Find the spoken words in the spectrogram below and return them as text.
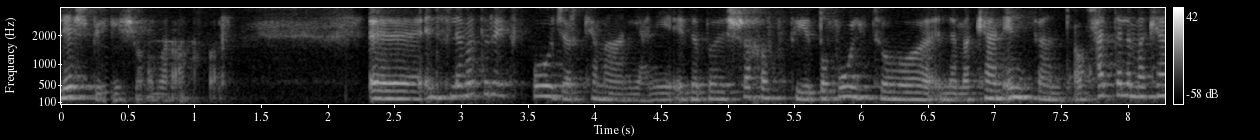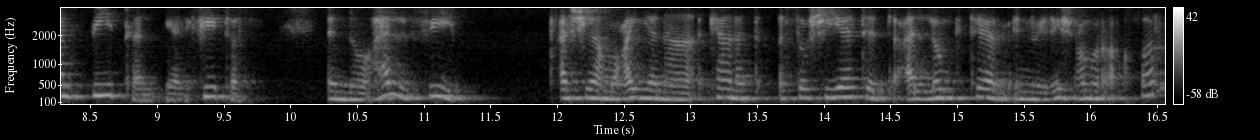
ليش بيعيشوا عمر أقصر؟ inflammatory uh, exposure كمان. يعني إذا الشخص في طفولته لما كان infant أو حتى لما كان fetal يعني fetus إنه هل في أشياء معينة كانت associated على ال long term إنه يعيش عمر أقصر؟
